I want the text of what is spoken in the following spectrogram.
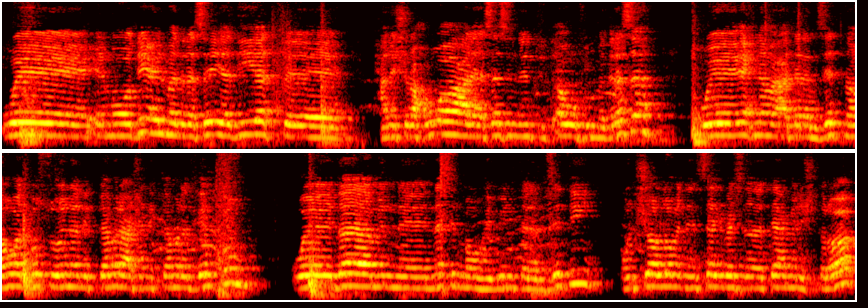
والمواضيع المدرسية ديت آه، هنشرحوها على أساس إن أنتوا تقووا في المدرسة. وإحنا مع تلامذتنا أهوت بصوا هنا للكاميرا عشان الكاميرا تجيلكم. وده من الناس الموهوبين تلامذتي. وإن شاء الله ما تنساش بس تعمل اشتراك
